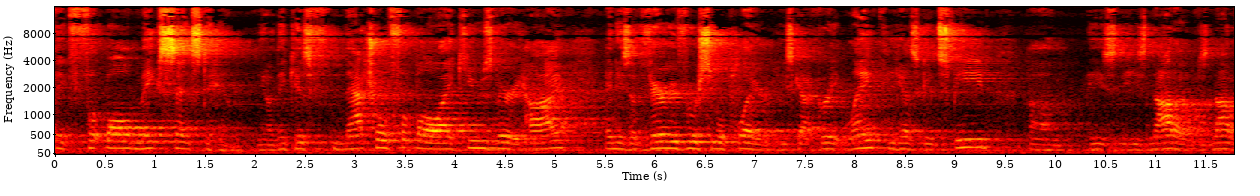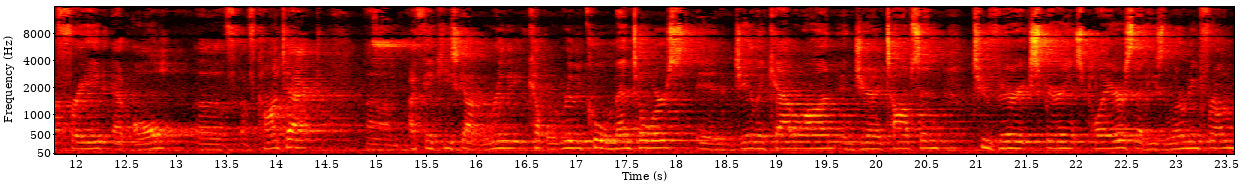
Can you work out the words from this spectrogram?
I think football makes sense to him. You know, I think his natural football IQ is very high, and he's a very versatile player. He's got great length. He has good speed. Um, He's, he's, not, a, he's not afraid at all of, of contact. Um, I think he's got a really couple really cool mentors in Jalen Catalon and Jerrin Thompson, two very experienced players that he's learning from.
